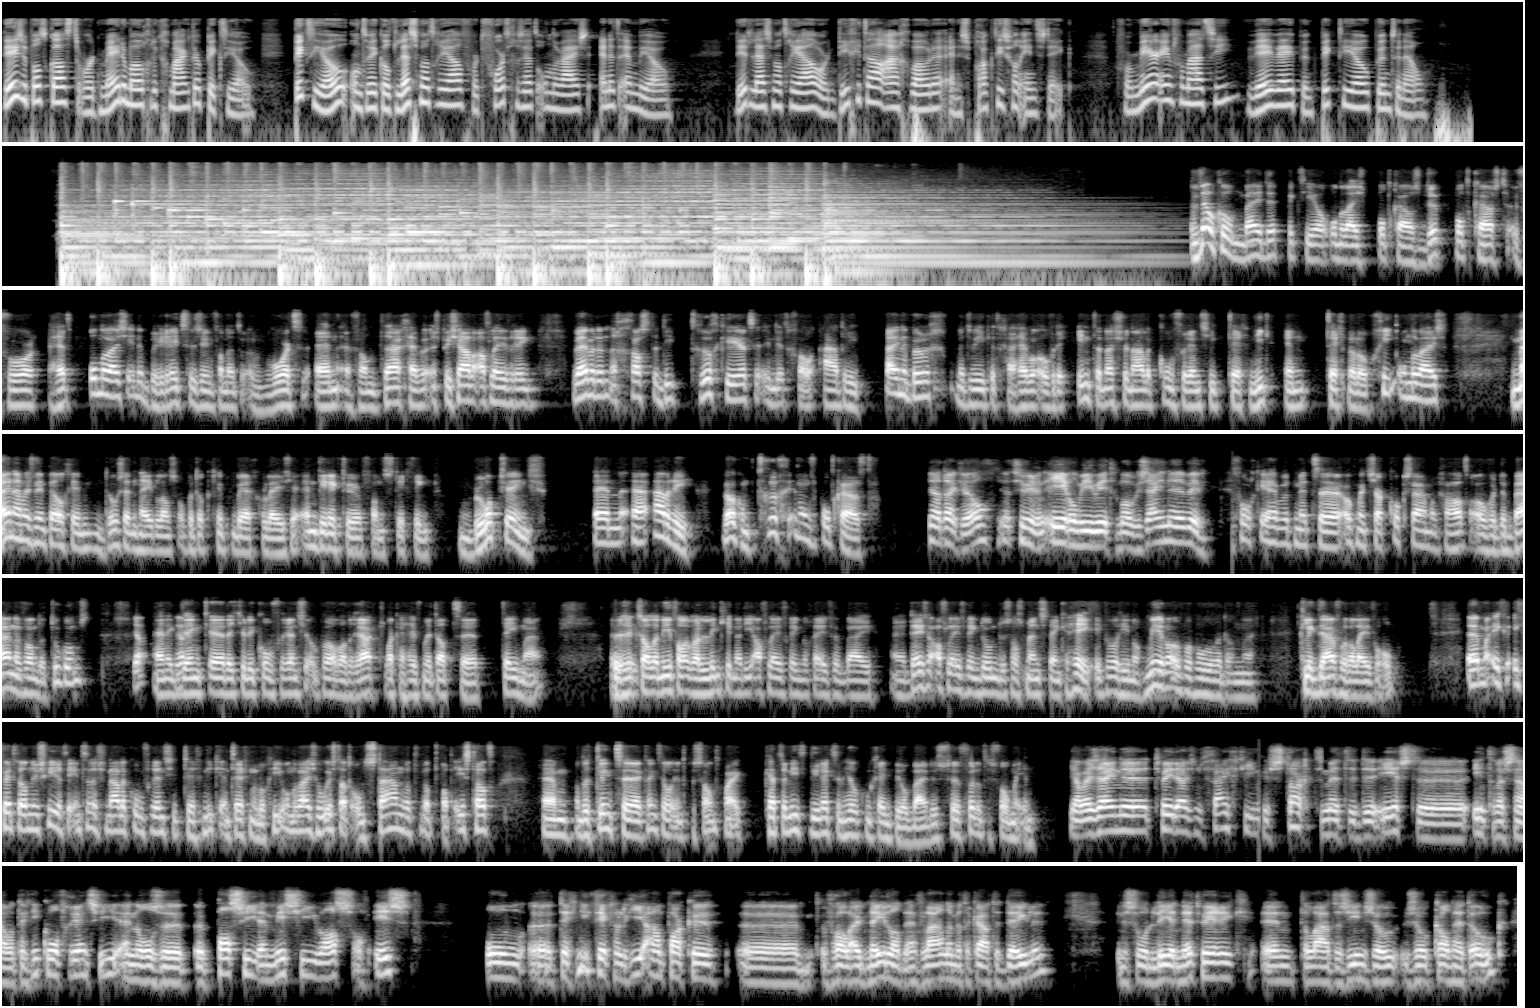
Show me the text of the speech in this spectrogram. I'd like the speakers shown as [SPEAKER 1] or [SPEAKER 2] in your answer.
[SPEAKER 1] Deze podcast wordt mede mogelijk gemaakt door Pictio. Pictio ontwikkelt lesmateriaal voor het voortgezet onderwijs en het MBO. Dit lesmateriaal wordt digitaal aangeboden en is praktisch van insteek. Voor meer informatie www.pictio.nl.
[SPEAKER 2] Welkom bij de Pictio Onderwijs Podcast, de podcast voor het onderwijs in de breedste zin van het woord. En vandaag hebben we een speciale aflevering. We hebben een gast die terugkeert, in dit geval Adrie Pijnenburg, met wie ik het ga hebben over de internationale conferentie Techniek en Technologie Onderwijs. Mijn naam is Wim Pelgrim, docent Nederlands op het Dr. Knippenberg College en directeur van stichting Blockchain. En uh, Adrie, welkom terug in onze podcast.
[SPEAKER 3] Ja, dankjewel. het is weer een eer om hier weer te mogen zijn, uh, Wim.
[SPEAKER 2] Vorige keer hebben we het met, uh, ook met Jacques Kok samen gehad over de banen van de toekomst. Ja, en ik denk uh, dat jullie conferentie ook wel wat raakvlakken heeft met dat thema. Dus ik zal in ieder geval ook een linkje naar die aflevering nog even bij deze aflevering doen. Dus als mensen denken, hé, hey, ik wil hier nog meer over horen, dan klik daar vooral even op. maar ik, ik werd wel nieuwsgierig, de internationale conferentie Techniek en Technologieonderwijs, hoe is dat ontstaan? Wat, wat, wat is dat? Um, want het klinkt, uh, klinkt heel interessant, maar ik, heb er niet direct een heel concreet beeld bij. Dus uh, vul het eens voor me in.
[SPEAKER 3] Ja, wij zijn in uh, 2015 gestart met de eerste internationale techniekconferentie. En onze passie en missie was, of is, om techniek, technologie aanpakken, vooral uit Nederland en Vlaanderen, met elkaar te delen. In een soort leernetwerk en te laten zien, zo, zo kan het ook.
